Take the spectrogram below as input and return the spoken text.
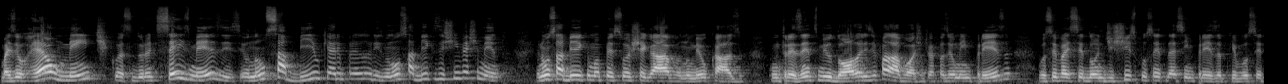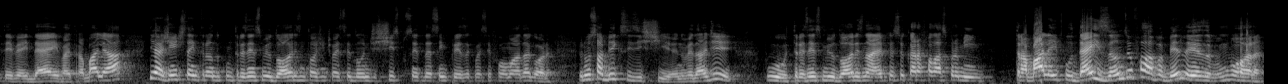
Mas eu realmente, assim, durante seis meses, eu não sabia o que era empreendedorismo, eu não sabia que existia investimento. Eu não sabia que uma pessoa chegava, no meu caso, com 300 mil dólares e falava, ó, a gente vai fazer uma empresa, você vai ser dono de X% dessa empresa porque você teve a ideia e vai trabalhar, e a gente está entrando com 300 mil dólares, então a gente vai ser dono de X% dessa empresa que vai ser formada agora. Eu não sabia que isso existia. Na verdade, por 300 mil dólares na época, se o cara falasse para mim, trabalha aí por 10 anos, eu falava, beleza, vamos embora.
